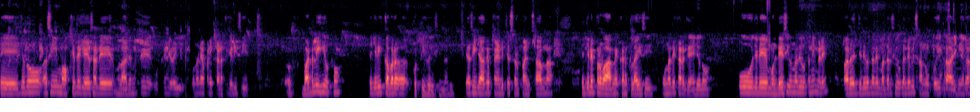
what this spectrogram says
ਤੇ ਜਦੋਂ ਅਸੀਂ ਮੌਕੇ ਤੇ ਗਏ ਸਾਡੇ ਮੁਲਾਜ਼ਮ ਤੇ ਉੱਥੇ ਜਿਹੜੀ ਉਹਨਾਂ ਨੇ ਆਪਣੀ ਕਣਕ ਜਿਹੜੀ ਸੀ ਵੱਢ ਲਈ ਸੀ ਉੱਥੋਂ ਤੇ ਜਿਹੜੀ ਕਬਰ ਪੁੱਟੀ ਹੋਈ ਸੀ ਇਹਨਾਂ ਦੀ। ਤੇ ਅਸੀਂ ਜਾ ਕੇ ਪਿੰਡ 'ਚ ਸਰਪੰਚ ਸਾਹਿਬ ਨਾਲ ਤੇ ਜਿਹੜੇ ਪਰਿਵਾਰ ਨੇ ਕਣਕ ਲਾਈ ਸੀ ਉਹਨਾਂ ਦੇ ਘਰ ਗਏ ਜਦੋਂ। ਉਹ ਜਿਹੜੇ ਮੁੰਡੇ ਸੀ ਉਹਨਾਂ ਦੇ ਉਹ ਤਾਂ ਨਹੀਂ ਮਿਲੇ ਪਰ ਜਿਹੜੇ ਉਹਨਾਂ ਦੇ ਮਦਰ ਸੀ ਉਹ ਕਹਿੰਦੇ ਵੀ ਸਾਨੂੰ ਕੋਈ ਇਤਰਾਜ਼ ਨਹੀਂ ਹੈਗਾ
